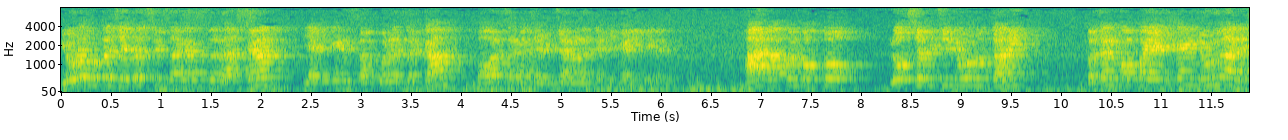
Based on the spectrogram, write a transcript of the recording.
एवढं मोठं जयदत्त क्षीरसागरांचं राजकारण या ठिकाणी संपवण्याचं काम पवार साहेबांच्या विचारानं त्या ठिकाणी केलं आज आपण बघतो लोकसभेची निवडणूक झाली. बजरंग बाप्पा या ठिकाणी निवडून आले.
